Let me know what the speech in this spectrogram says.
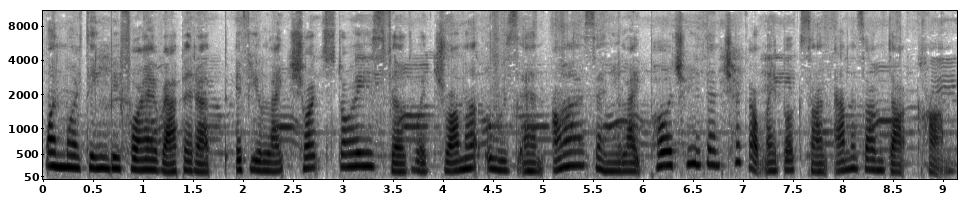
One more thing before I wrap it up. If you like short stories filled with drama, oohs, and ahs, and you like poetry, then check out my books on Amazon.com.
